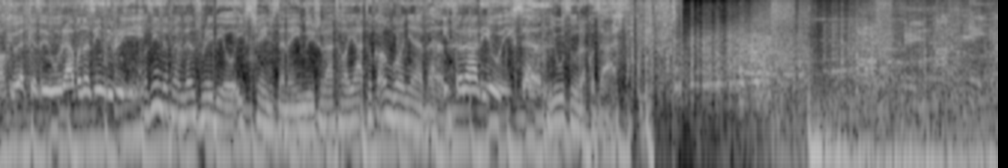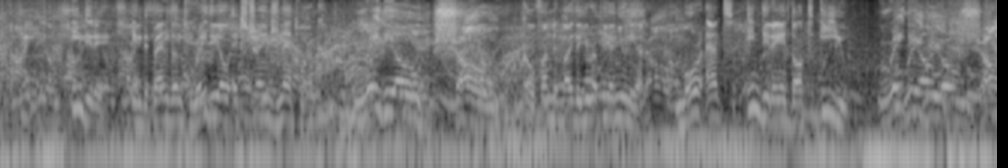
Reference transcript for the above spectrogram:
A következő órában az Indie Az Independent Radio Exchange zenei műsorát halljátok angol nyelven. Itt a Radio X-en. Jó szórakozást! Indire, Independent Radio Exchange Network. Radio Show. Co-funded by the European Union. More at indire.eu. Radio, Radio Show.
